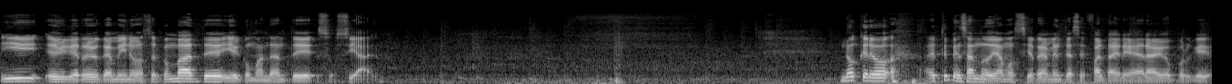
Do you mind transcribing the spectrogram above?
Y el guerrero camino va a hacer combate. Y el comandante social. No creo. Estoy pensando, digamos, si realmente hace falta agregar algo, porque.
